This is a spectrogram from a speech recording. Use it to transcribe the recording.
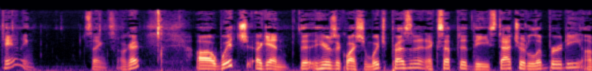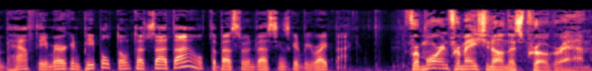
tanning things. Okay, uh, which again, th- here's a question: Which president accepted the Statue of Liberty on behalf of the American people? Don't touch that dial. The best of investing is going to be right back. For more information on this program,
